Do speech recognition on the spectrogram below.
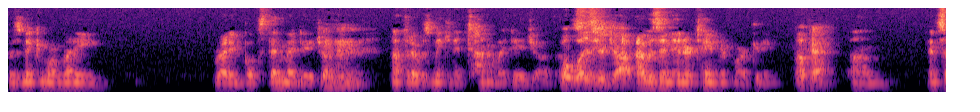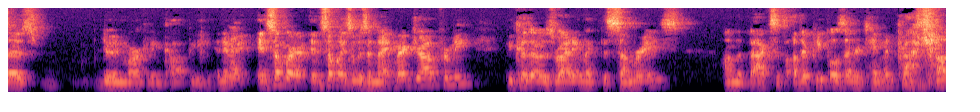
I was making more money writing books than my day job. Mhm. Not that I was making a ton of my day job. I What was your job? I was in entertainment marketing. Okay. Um, and so I was doing marketing copy. And it, in somewhere, in some ways, it was a nightmare job for me because I was writing like the summaries on the backs of other people's entertainment projects. Oh,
